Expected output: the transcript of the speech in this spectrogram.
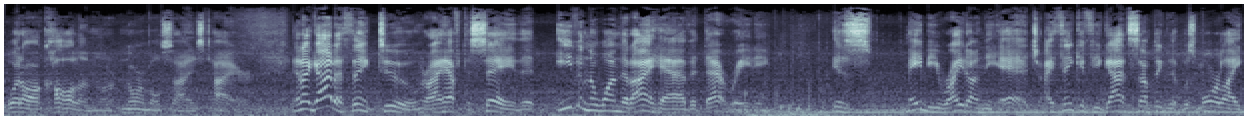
what i'll call a normal size tire. And i gotta think too or i have to say that even the one that i have at that rating is maybe right on the edge. I think if you got something that was more like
